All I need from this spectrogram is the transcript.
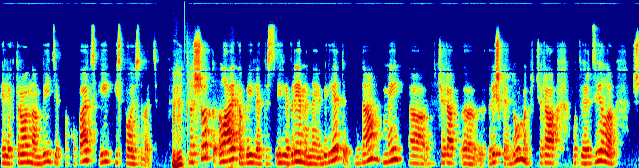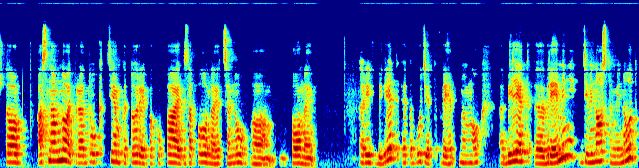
в электронном виде покупать и использовать. Угу. Насчет лайка билеты или временные билеты, да, мы э, вчера, э, Рижская дума вчера утвердила, что основной продукт тем, которые покупают за полную цену, полный тариф билет, это будет ну, билет времени 90 минут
